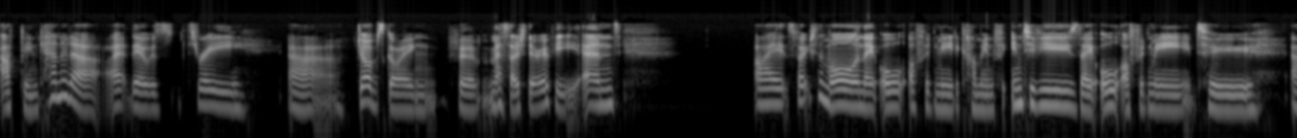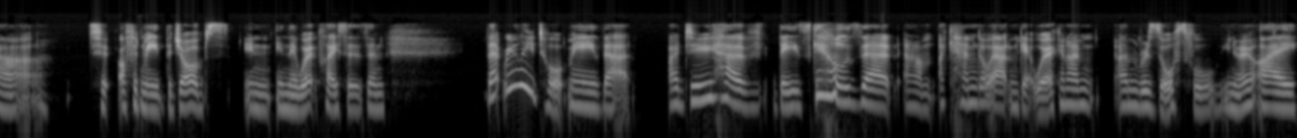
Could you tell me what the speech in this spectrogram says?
up in Canada, I, there was three uh, jobs going for massage therapy, and I spoke to them all, and they all offered me to come in for interviews. They all offered me to uh, to offered me the jobs in in their workplaces, and that really taught me that I do have these skills that um, I can go out and get work, and I'm I'm resourceful. You know, I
